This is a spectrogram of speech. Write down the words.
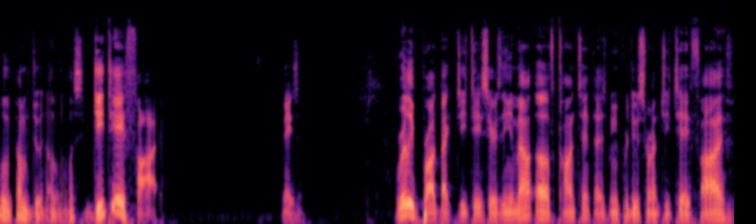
I'm gonna do another one. Let's see. GTA Five. Amazing. Really brought back GTA series. The amount of content that is being produced around GTA Five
